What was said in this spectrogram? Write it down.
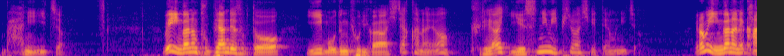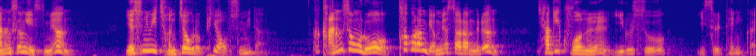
많이 있죠. 왜 인간은 부패한 데서부터 이 모든 교리가 시작하나요? 그래야 예수님이 필요하시기 때문이죠. 여러분 인간 안에 가능성이 있으면 예수님이 전적으로 필요 없습니다. 그 가능성으로 탁월한 몇몇 사람들은 자기 구원을 이룰 수 있을 테니까요.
